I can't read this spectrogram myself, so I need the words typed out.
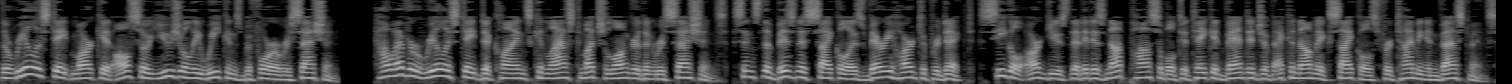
The real estate market also usually weakens before a recession. However real estate declines can last much longer than recessions, since the business cycle is very hard to predict. Siegel argues that it is not possible to take advantage of economic cycles for timing investments.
